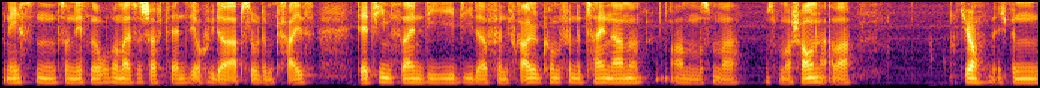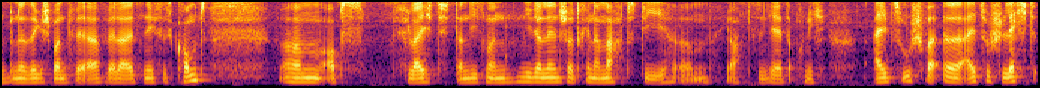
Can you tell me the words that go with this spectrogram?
nächsten, zur nächsten Europameisterschaft werden sie auch wieder absolut im Kreis der Teams sein, die, die dafür in Frage kommen für eine Teilnahme. Ähm, muss, man mal, muss man mal schauen. Aber ja, ich bin, bin da sehr gespannt, wer, wer da als nächstes kommt. Ähm, Ob es vielleicht dann diesmal ein niederländischer Trainer macht. Die ähm, ja, sind ja jetzt auch nicht allzu, äh, allzu schlecht,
